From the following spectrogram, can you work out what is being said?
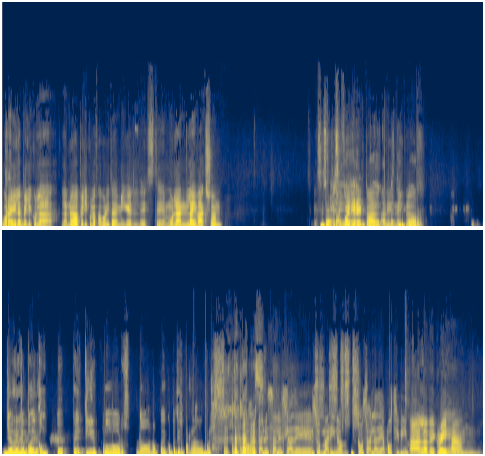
por ahí la película, la nueva película favorita de Miguel, este Mulan Live Action, que se, que se fue directo a, a Disney Plus. por- Yo creo que puede competir por. No, no puede competir por nada, Mola. O tal vez sales la del submarino. ¿Cómo se llama? La de Apple TV. Ah, la de Greyhound, Em,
